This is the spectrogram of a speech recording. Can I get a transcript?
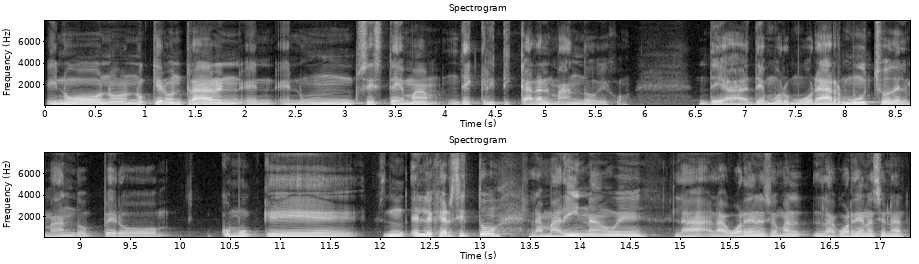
y no, no, no quiero entrar en, un sistema de criticar al mando, hijo, de, de murmurar mucho del mando, pero como que el ejército, la marina, güey, la, la, Guardia Nacional, la Guardia Nacional,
